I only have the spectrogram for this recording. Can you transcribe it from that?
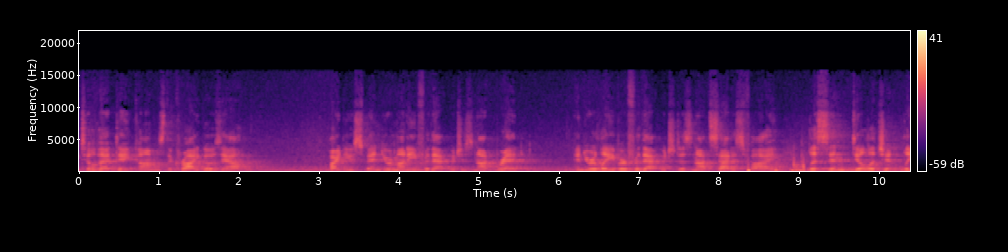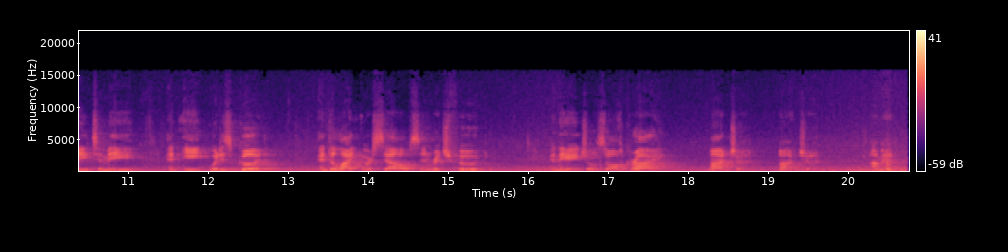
until that day comes, the cry goes out why do you spend your money for that which is not bread, and your labor for that which does not satisfy? Listen diligently to me, and eat what is good, and delight yourselves in rich food. And the angels all cry, Mangia, Mangia. Amen.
